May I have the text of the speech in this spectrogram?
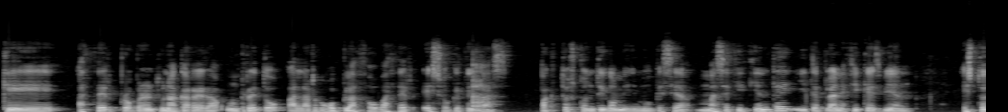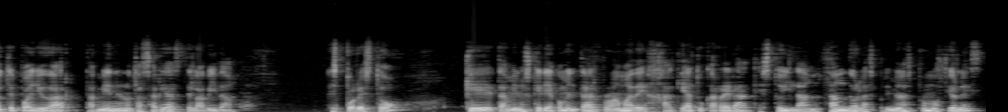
que hacer, proponerte una carrera, un reto a largo plazo va a hacer eso, que tengas pactos contigo mismo, que sea más eficiente y te planifiques bien. Esto te puede ayudar también en otras áreas de la vida. Es por esto que también os quería comentar el programa de Hackea tu carrera, que estoy lanzando las primeras promociones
